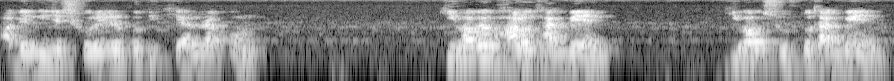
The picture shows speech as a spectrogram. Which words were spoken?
আগে নিজের শরীরের প্রতি খেয়াল রাখুন। কীভাবে ভালো থাকবেন? কীভাবে সুস্থ থাকবেন?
